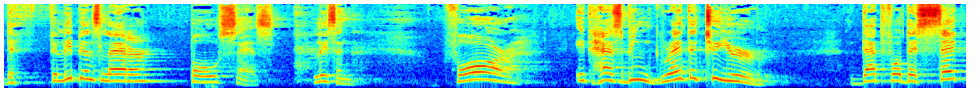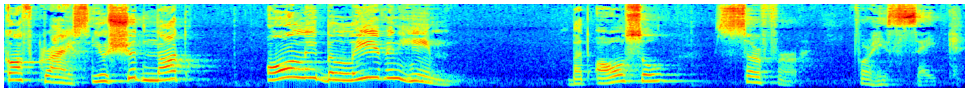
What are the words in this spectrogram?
The Philippians letter, Paul says, Listen, For it has been granted to you that for the sake of Christ you should not only believe in him, but also suffer for his sake.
